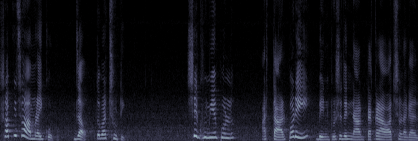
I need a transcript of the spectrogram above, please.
সব কিছু আমরাই করব। যাও, তোমার ছুটি। সে ঘুমিয়ে পড়ল। আর তারপরেই বেণীপ্রসাদের নাক ডাকার আওয়াজ শোনা গেল।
